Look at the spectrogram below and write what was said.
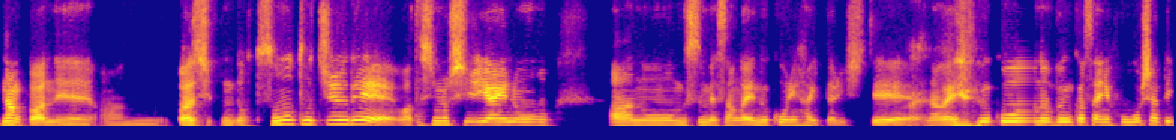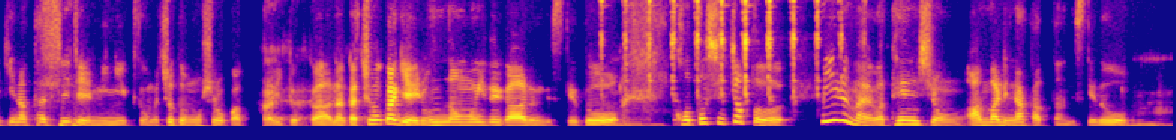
なんかね、あの私その途中で私の知り合いのあの娘さんが N 校に入ったりして、はいなんか N 校の文化祭に保護者的な立ち位置で見に行くともちょっと面白かったりとはいか、なんか超会議はいろんな思い出があるんですけど、今年ちょっと見る前はテンションあんまりなかったんですけど、うん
